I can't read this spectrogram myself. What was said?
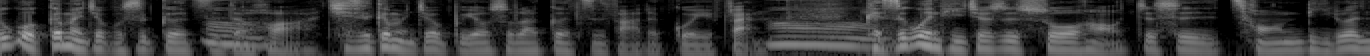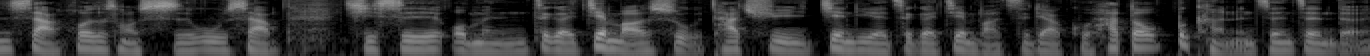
如果根本就不是各自的话，其实根本就不用受到各自法的规范。哦。可是问题就是说，哈，就是从理论上或者从实物上，其实我们这个鉴宝署它去建立了这个鉴宝资料库，它都不可能真正的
